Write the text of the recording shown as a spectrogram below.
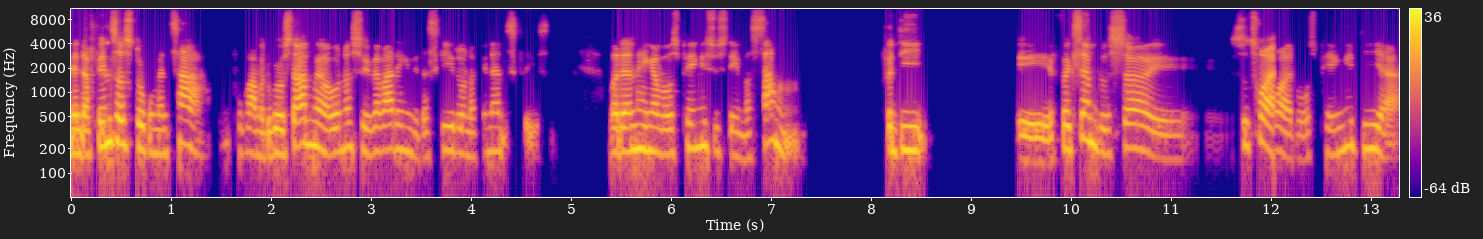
Men der findes også dokumentarprogrammer. Du kan jo starte med at undersøge, hvad var det egentlig, der skete under finanskrisen? Hvordan hænger vores pengesystemer sammen? Fordi øh, for eksempel så, øh, så tror jeg, at vores penge, de er,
